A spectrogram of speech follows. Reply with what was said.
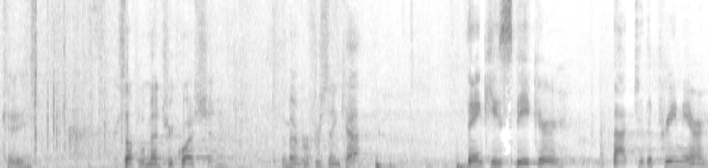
Okay. Supplementary question. The member for St. Catherine. Thank you, Speaker. Back to the Premier.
